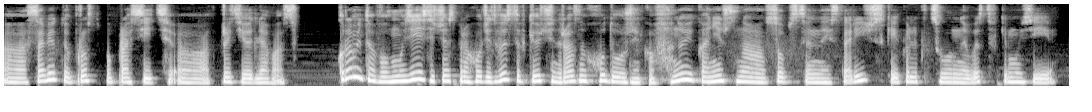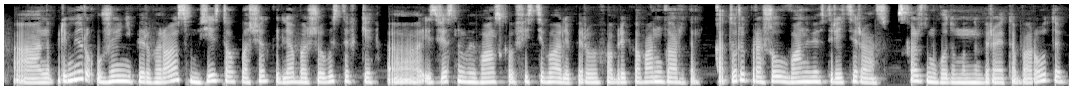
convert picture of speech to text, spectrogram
а, советую просто попросить открыть ее для вас. Кроме того, в музее сейчас проходят выставки очень разных художников. Ну и, конечно, собственные исторические и коллекционные выставки музея. А, например, уже не первый раз музей стал площадкой для большой выставки а, известного Иванского фестиваля «Первая фабрика авангарда», который прошел в Иванове в третий раз. С каждым годом он набирает обороты,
